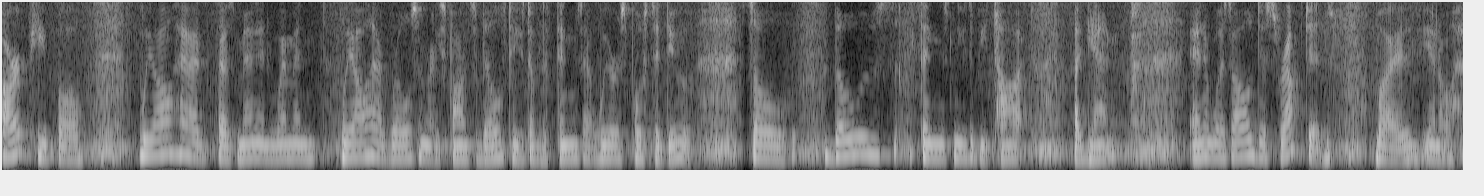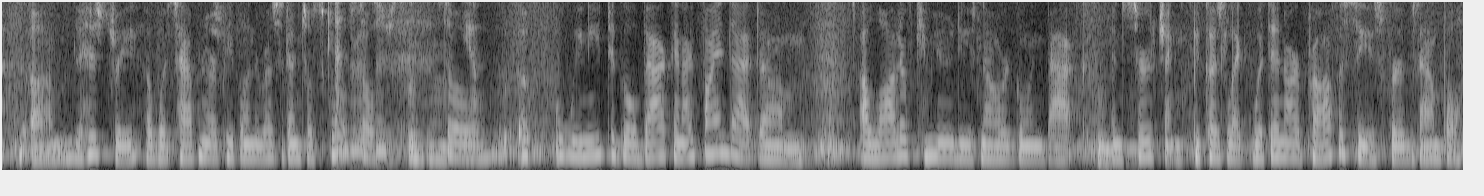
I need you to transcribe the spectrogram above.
our people we all had, as men and women, we all had roles and responsibilities of the things that we were supposed to do. So those things need to be taught again. And it was all disrupted by, you know, um, the history of what's happened to our people in the residential schools. And the residential so, school system. So yeah. we need to go back, and I find that um, a lot of communities now are going back mm-hmm. and searching because, like within our prophecies, for example,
